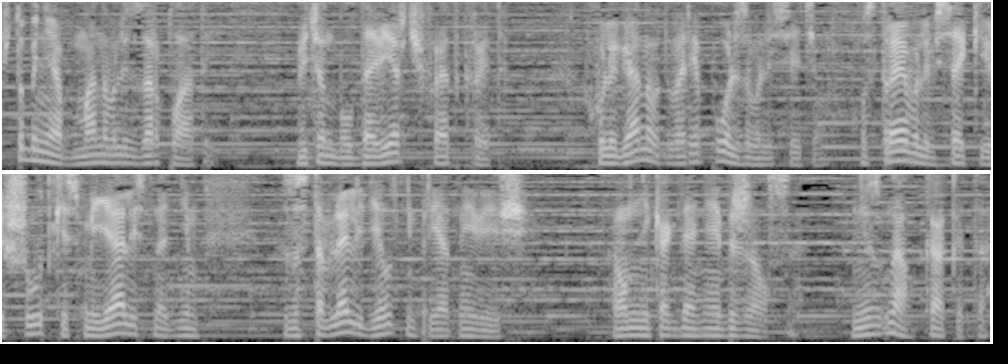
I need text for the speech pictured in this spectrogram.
чтобы не обманывали зарплатой. Ведь он был доверчив и открыт. Хулиганы в дворе пользовались этим, устраивали всякие шутки, смеялись над ним, заставляли делать неприятные вещи. А он никогда не обижался, не знал, как это,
